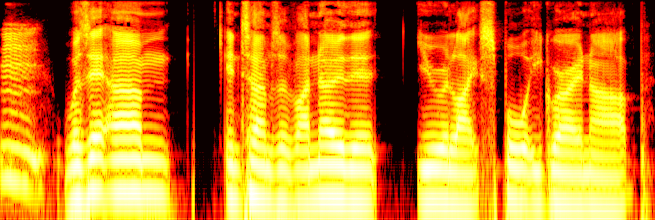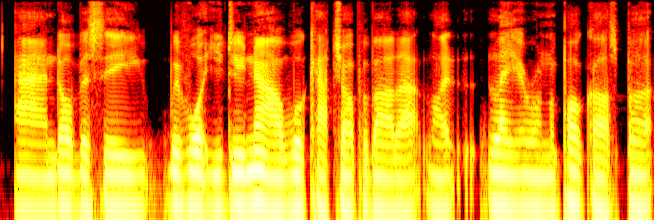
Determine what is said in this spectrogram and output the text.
Mm. Was it um in terms of I know that you were like sporty growing up and obviously with what you do now we'll catch up about that like later on the podcast but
